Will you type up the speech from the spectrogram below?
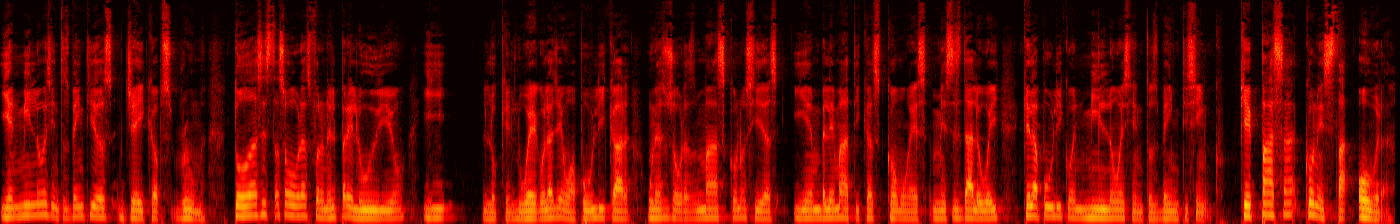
y en 1922 Jacob's Room. Todas estas obras fueron el preludio y lo que luego la llevó a publicar una de sus obras más conocidas y emblemáticas como es Mrs. Dalloway, que la publicó en 1925. ¿Qué pasa con esta obra?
